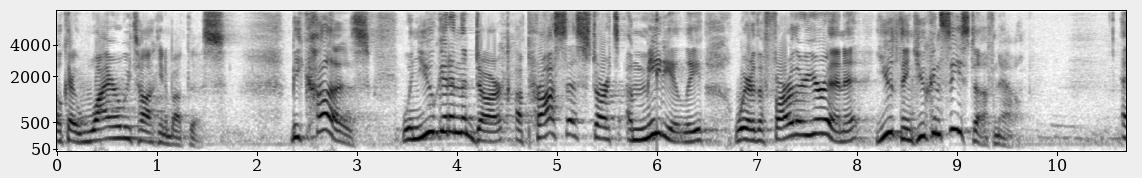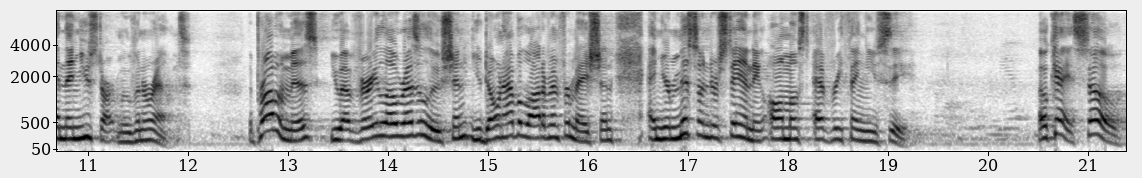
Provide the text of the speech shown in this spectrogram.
Okay, why are we talking about this? Because when you get in the dark, a process starts immediately where the farther you're in it, you think you can see stuff now. And then you start moving around. The problem is you have very low resolution, you don't have a lot of information, and you're misunderstanding almost everything you see. Okay, so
